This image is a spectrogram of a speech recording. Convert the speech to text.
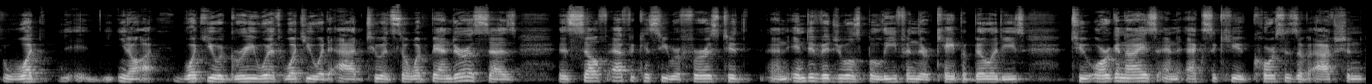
what you know, what you agree with, what you would add to it. So, what Bandura says is self efficacy refers to an individual's belief in their capabilities to organize and execute courses of action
